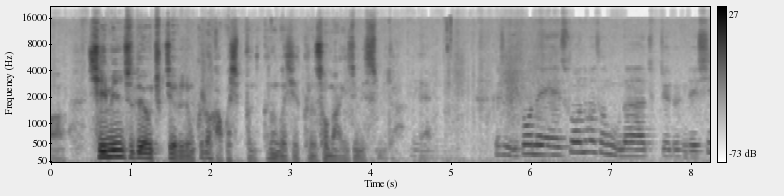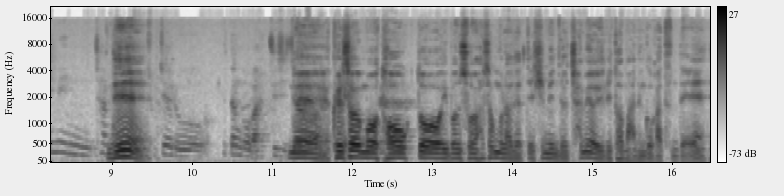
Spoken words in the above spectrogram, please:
어, 시민 주도형 축제로 좀 끌어가고 싶은 그런 것이 그런 소망이 좀 있습니다. 네. 그래서 이번에 수원 화성 문화 축제도 굉장히 시민 참여 네. 축제로 했던 거 맞으시죠? 네, 그래서 뭐 더욱더 이번 수원 화성문화제 때 시민들 참여율이 더 많은 것 같은데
